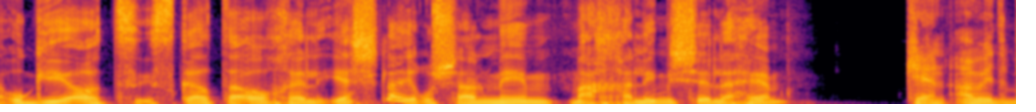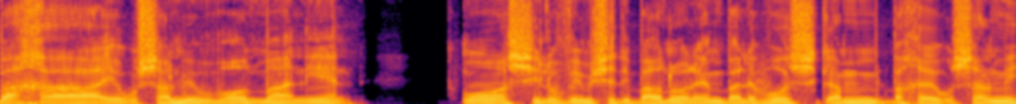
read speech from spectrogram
עוגיות, הזכרת אוכל, יש לירושלמים מאכלים משלהם? כן, המטבח הירושלמי הוא מאוד מעניין. כמו השילובים שדיברנו עליהם בלבוש, גם במטבח הירושלמי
